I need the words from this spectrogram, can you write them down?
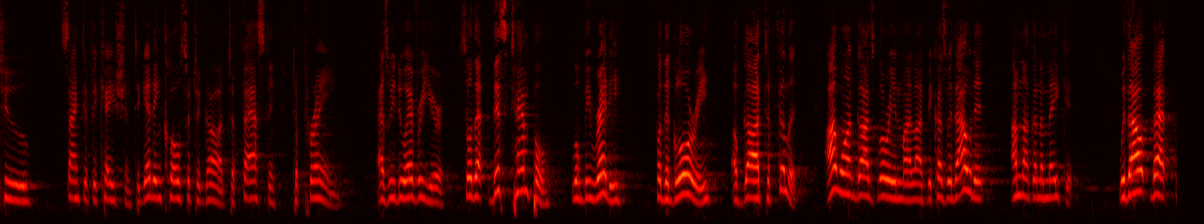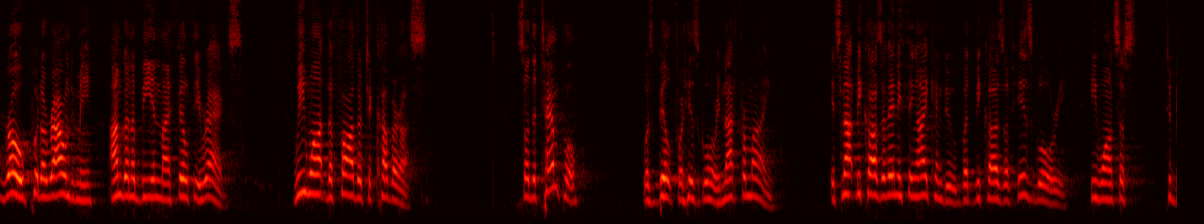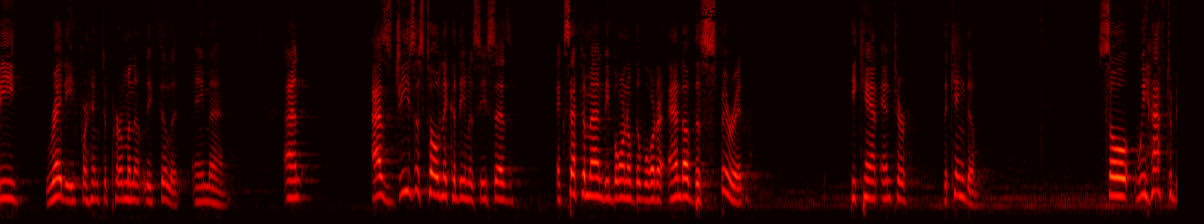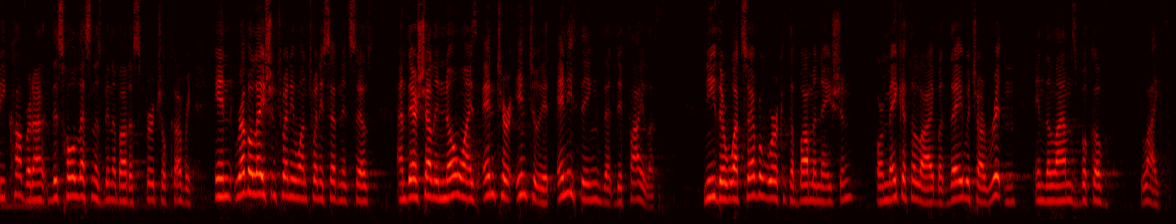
to sanctification, to getting closer to God, to fasting, to praying, as we do every year, so that this temple will be ready for the glory of God to fill it. I want God's glory in my life because without it, I'm not going to make it. Without that robe put around me, I'm going to be in my filthy rags. We want the Father to cover us. So the temple was built for His glory, not for mine. It's not because of anything I can do, but because of His glory. He wants us to be ready for Him to permanently fill it. Amen. And as Jesus told Nicodemus, He says, Except a man be born of the water and of the Spirit, he can't enter the kingdom. So we have to be covered. Uh, this whole lesson has been about a spiritual covering. In Revelation 21 27, it says, And there shall in no wise enter into it anything that defileth, neither whatsoever worketh abomination or maketh a lie, but they which are written in the Lamb's book of life.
